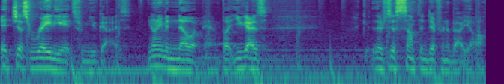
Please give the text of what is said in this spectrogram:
it just radiates from you guys. You don't even know it, man. But you guys, there's just something different about y'all.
